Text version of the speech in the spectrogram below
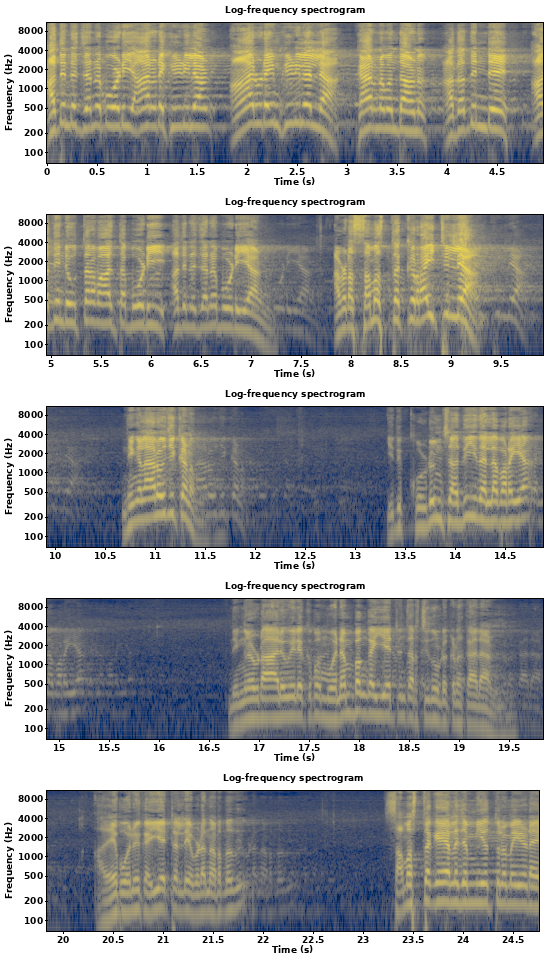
അതിന്റെ ജനബോഡി ആരുടെ കീഴിലാണ്? ആരുടെയും കീഴിലല്ല. കാരണം എന്താണ്? അതതിന്റെ അതിന്റെ ഉത്തരവാദിത്ത ബോഡി അതിന്റെ ജനബോഡിയാണ് ബോഡിയാണ് അവിടെ സമസ്തക്ക് റൈറ്റ് ഇല്ല നിങ്ങൾ ആലോചിക്കണം. ഇത് കൊടും ചതി എന്നല്ല പറയാ. നിങ്ങളിവിടെ ആലുവയിലൊക്കെ ഇപ്പൊ മുനമ്പം കയ്യേറ്റം ചർച്ച ചെയ്ത് കൊടുക്കുന്ന കാലാണ്. അതേപോലെ കയ്യേറ്റല്ലേ ഇവിടെ നടന്നത്? സമസ്ത കേരള ജമിയത്തുലമയുടെ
